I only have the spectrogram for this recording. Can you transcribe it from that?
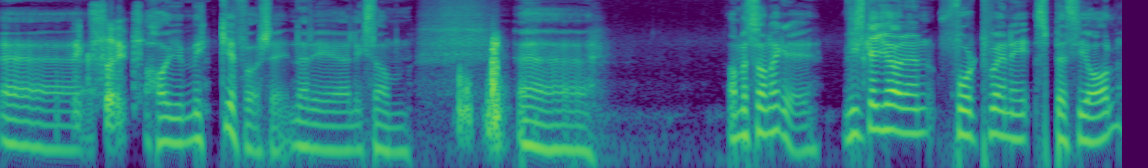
eh, Exakt. har ju mycket för sig när det är liksom eh, ja men sådana grejer. Vi ska göra en 420 special.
